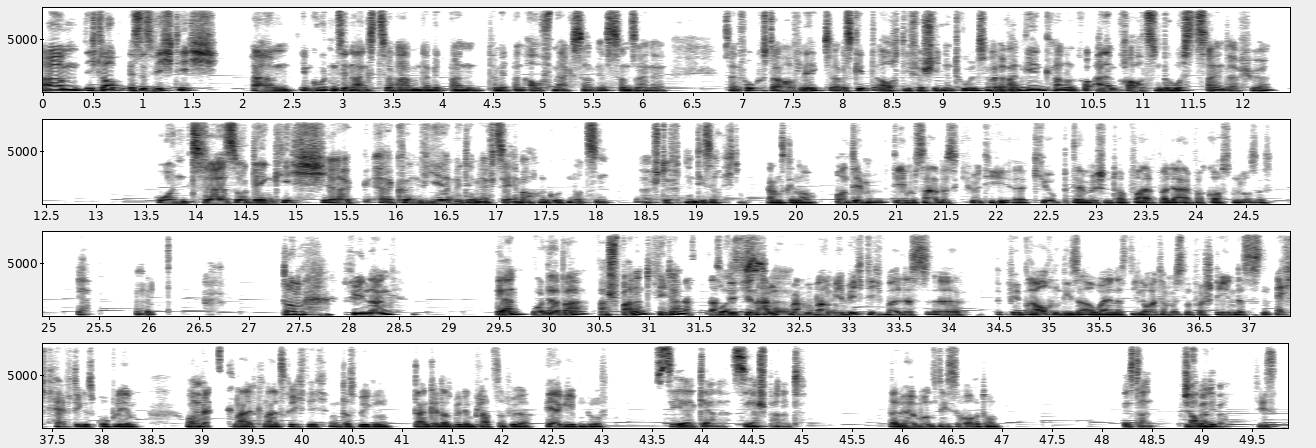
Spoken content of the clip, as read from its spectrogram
ähm, ich glaube, es ist wichtig, ähm, im guten Sinn Angst zu haben, damit man, damit man aufmerksam ist und seine, seinen Fokus darauf legt. Aber es gibt auch die verschiedenen Tools, wie man da rangehen kann und vor allem braucht es ein Bewusstsein dafür. Und äh, so denke ich, äh, äh können wir mit dem FCM auch einen guten Nutzen äh, stiften in diese Richtung. Ganz genau. Und dem, dem Cybersecurity Cube der Mission Top 5, weil der einfach kostenlos ist. Ja. ja. Tom, vielen Dank. Gern, wunderbar, war spannend wieder. Das, das und, bisschen Angst machen war mir wichtig, weil das, wir brauchen diese Awareness. Die Leute müssen verstehen, das ist ein echt heftiges Problem. Und ja. wenn es knallt, knallt es richtig. Und deswegen danke, dass wir den Platz dafür hergeben durften. Sehr gerne, sehr spannend. Dann hören wir uns nächste Woche, Tom. Bis dann. Ciao, mein Lieber. Tschüss.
